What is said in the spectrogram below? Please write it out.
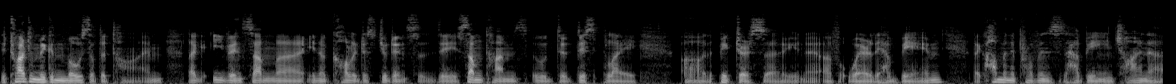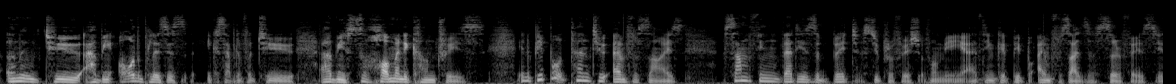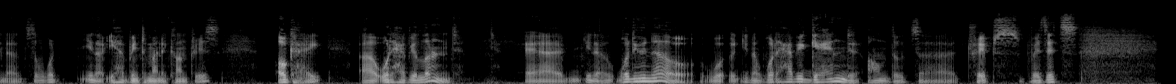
they try to make the most of the time. Like even some, uh, you know, college students, they sometimes would display uh, the pictures, uh, you know, of where they have been, like how many provinces have been in China. Only two. I have been all the places except for two. I have been so how many countries. You know, people tend to emphasize something that is a bit superficial for me. I think people emphasize the surface. You know, so what you know, you have been to many countries. Okay, uh, what have you learned? Uh, you know, what do you know? What, you know, what have you gained on those uh, trips, visits?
